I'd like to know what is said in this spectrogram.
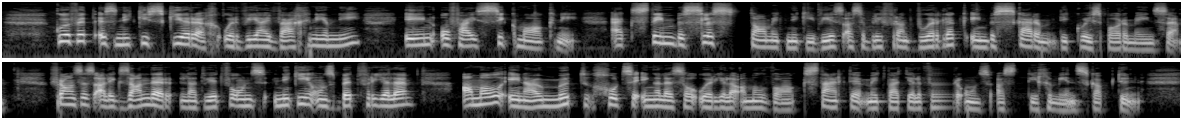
COVID is nie kieskeurig oor wie hy wegneem nie en of hy siek maak nie. Ek stem beslis saam met Nikki. Wees asseblief verantwoordelik en beskerm die kwesbare mense. Francis Alexander laat weet vir ons Nikki, ons bid vir julle almal en hou moed God se engele sal oor julle almal waak sterkte met wat julle vir ons as die gemeenskap doen.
